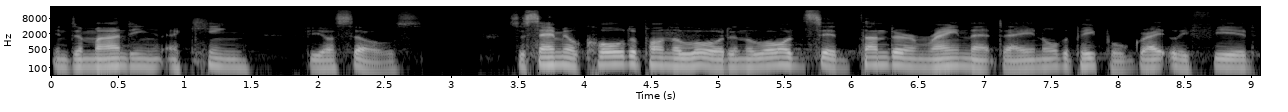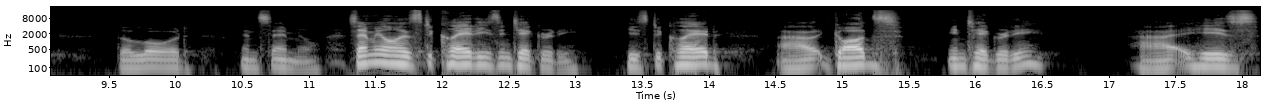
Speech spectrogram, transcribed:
in demanding a king for yourselves. So Samuel called upon the Lord, and the Lord said thunder and rain that day, and all the people greatly feared the Lord and Samuel. Samuel has declared his integrity. He's declared uh, God's integrity. Uh, he's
